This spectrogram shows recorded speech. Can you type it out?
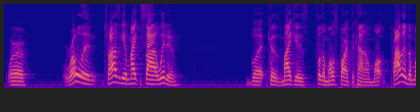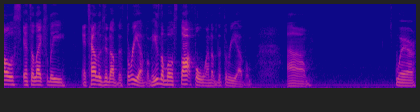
where Roland tries to get Mike to side with him, but because Mike is for the most part the kind of mo- probably the most intellectually intelligent of the three of them. He's the most thoughtful one of the three of them. Um, where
